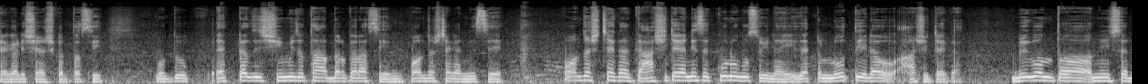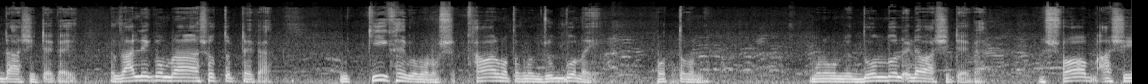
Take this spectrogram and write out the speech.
টাকাটি শেষ করতেছি। কিন্তু একটা যে সীমিত থাকার দরকার আছে, পঞ্চাশ টাকার নিচে। পঞ্চাশ টাকা কি আশি টাকার নিচে কোনো কিছুই নাই। একটা লতি, এটাও আশি টাকা। বেগুন তো নিচেরটা আশি টাকায়। জালি কুমড়া সত্তর টাকা। কি খাইবে মানুষ? খাওয়ার মতো কোনো যোগ্য নাই বর্তমানে। মনে মনে দন্দল এটাও আশি টাকা। সব আশি,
